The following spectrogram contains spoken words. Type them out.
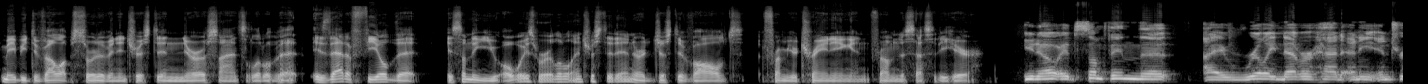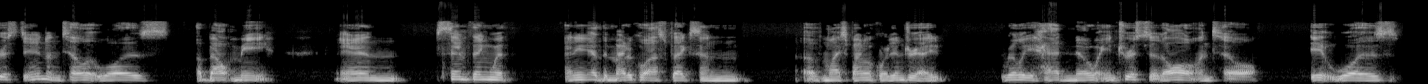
maybe developed sort of an interest in neuroscience a little bit. Is that a field that is something you always were a little interested in or just evolved from your training and from necessity here? You know, it's something that I really never had any interest in until it was about me. And same thing with any of the medical aspects and of my spinal cord injury. I really had no interest at all until it was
